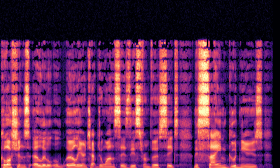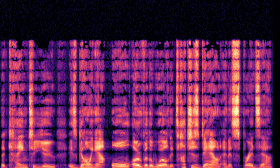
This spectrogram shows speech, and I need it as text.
Colossians, a little earlier in chapter 1, says this from verse 6 This same good news that came to you is going out all over the world. It touches down and it spreads out.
